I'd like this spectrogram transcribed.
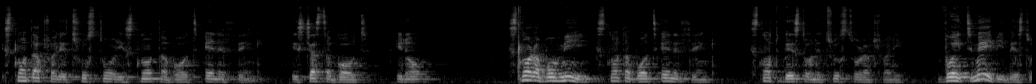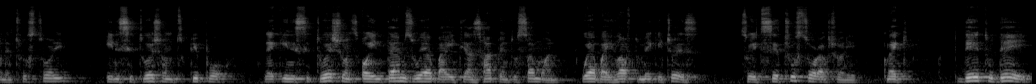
It's not actually a true story. It's not about anything. It's just about you know. It's not about me. It's not about anything. It's not based on a true story actually. Though it may be based on a true story in situations people like in situations or in times whereby it has happened to someone whereby you have to make a choice. So it's a true story actually. Like day to day,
